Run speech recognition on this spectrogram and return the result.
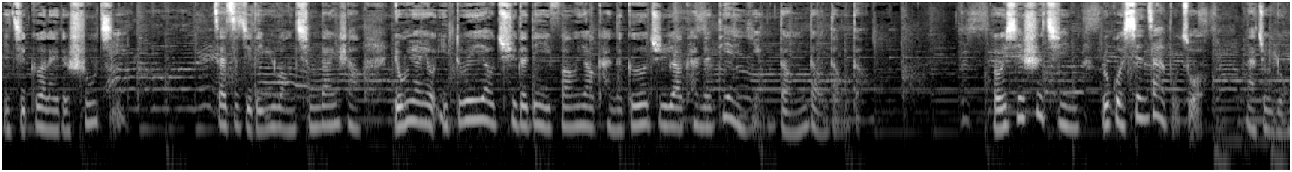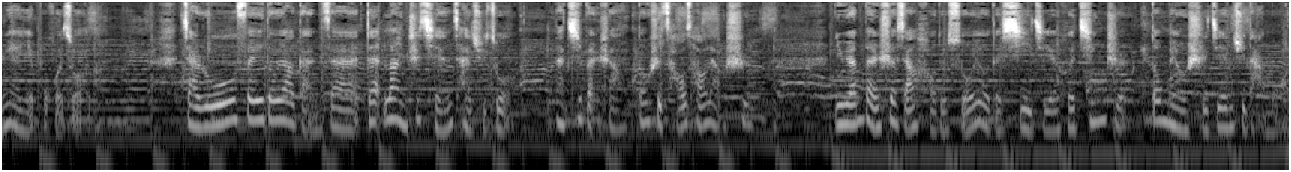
以及各类的书籍。在自己的欲望清单上，永远有一堆要去的地方、要看的歌剧、要看的电影等等等等。有一些事情，如果现在不做，那就永远也不会做了。假如非都要赶在 deadline 之前才去做，那基本上都是草草了事。你原本设想好的所有的细节和精致都没有时间去打磨。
